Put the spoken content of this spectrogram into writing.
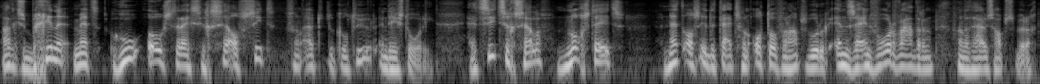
Laat ik eens beginnen met hoe Oostenrijk zichzelf ziet vanuit de cultuur en de historie. Het ziet zichzelf nog steeds, net als in de tijd van Otto van Habsburg en zijn voorvaderen van het Huis Habsburg.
